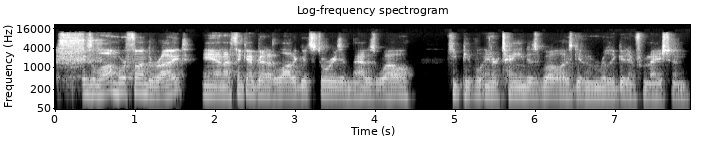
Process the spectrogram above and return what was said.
It was a lot more fun to write, and I think I've got a lot of good stories in that as well. Keep people entertained as well as give them really good information,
